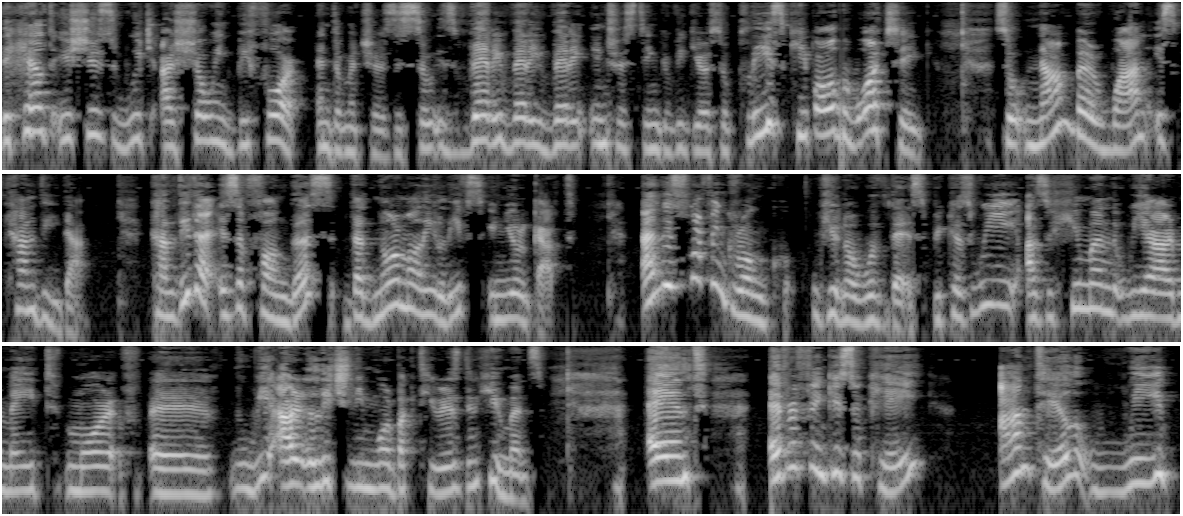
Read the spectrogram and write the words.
the health issues which are showing before endometriosis. So it's very, very, very interesting video. So please keep on watching. So number one is candida. Candida is a fungus that normally lives in your gut. And there's nothing wrong, you know, with this because we, as a human, we are made more, uh, we are literally more bacteria than humans. And everything is okay until we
